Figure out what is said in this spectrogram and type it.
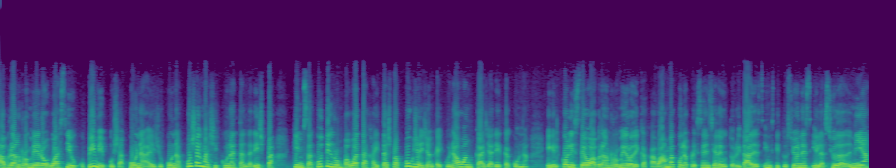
Abraham Romero wasi ukupimi pushakuna ayukuna pushak mashikuna tandarishpa kimsakutin rumpawata haitashpa pukya llankaykunawan kallarirkakuna. En el Coliseo Abraham Romero de Cajabamba, con la presencia de autoridades, instituciones y la ciudadanía,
